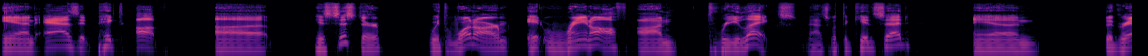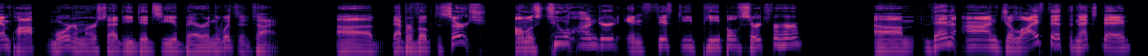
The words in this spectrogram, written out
and as it picked up uh, his sister with one arm, it ran off on three legs. That's what the kid said, and the grandpop Mortimer said he did see a bear in the woods at the time. Uh, that provoked the search. Almost 250 people searched for her. Um, then on July 5th, the next day,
